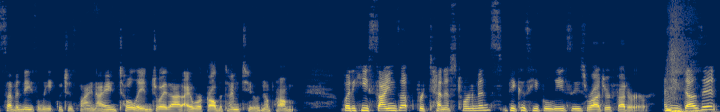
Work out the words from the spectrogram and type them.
seven days a week, which is fine. I totally enjoy that. I work all the time too, no problem. But he signs up for tennis tournaments because he believes he's Roger Federer, and he does it.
